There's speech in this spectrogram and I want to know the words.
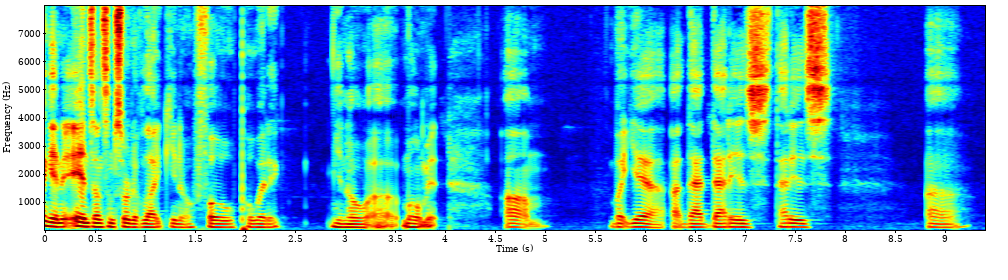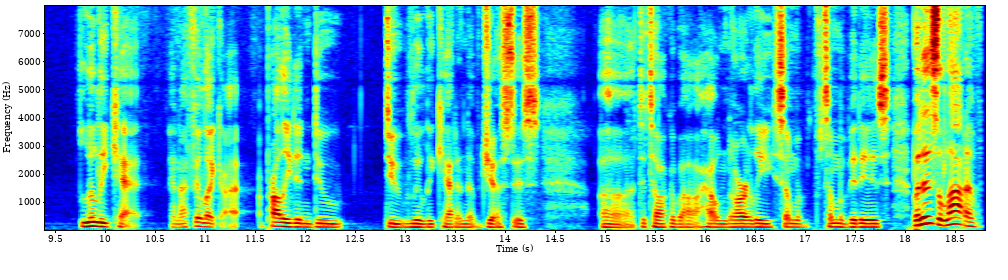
again, it ends on some sort of like, you know, faux poetic, you know, uh, moment. Um, but yeah, uh, that, that is, that is, uh, Lily Cat. And I feel like I, I probably didn't do, do Lily Cat enough justice. Uh, to talk about how gnarly some of some of it is, but there's a lot of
